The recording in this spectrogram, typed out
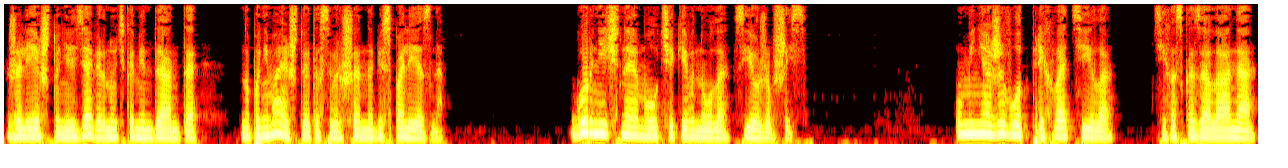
жалея, что нельзя вернуть коменданта, но понимая, что это совершенно бесполезно. Горничная молча кивнула, съежившись. «У меня живот прихватило», — тихо сказала она.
